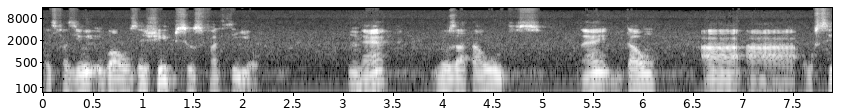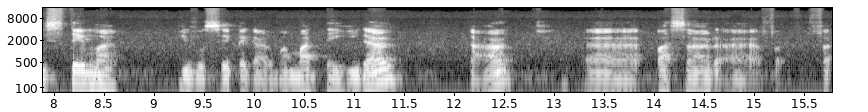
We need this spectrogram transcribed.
eles faziam igual os egípcios faziam, hum. né? Nos ataúdes, né? Então a, a, o sistema de você pegar uma madeira tá? Uh, passar a fa fa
